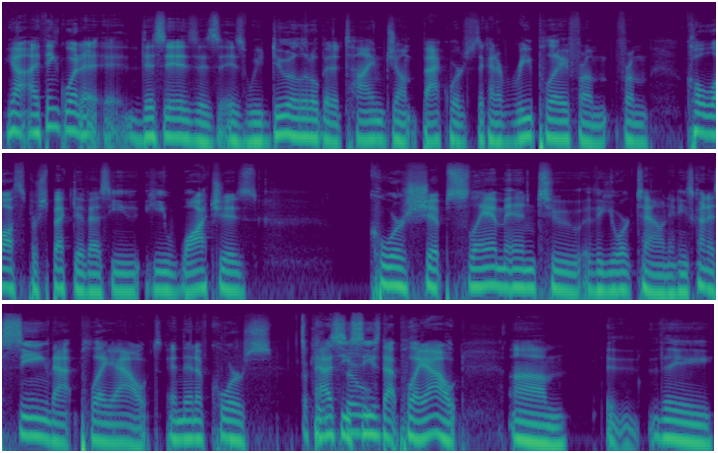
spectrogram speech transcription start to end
Yeah, I think what uh this is is is we do a little bit of time jump backwards to kind of replay from from Koloth's perspective as he he watches Kor ship slam into the Yorktown, and he's kind of seeing that play out. And then, of course, Okay, as he sees that play out, um, the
